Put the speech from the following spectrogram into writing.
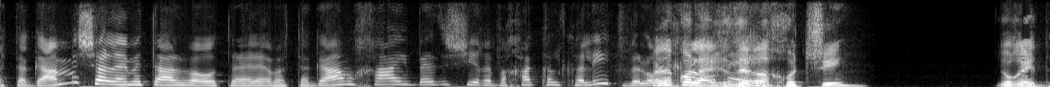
אתה גם משלם את ההלוואות האלה, אבל אתה גם חי באיזושהי רווחה כלכלית, ולא קודם כל. ההחזר החודשי יורד.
